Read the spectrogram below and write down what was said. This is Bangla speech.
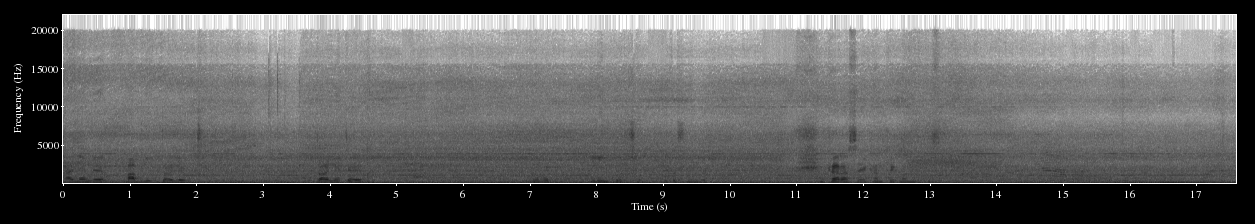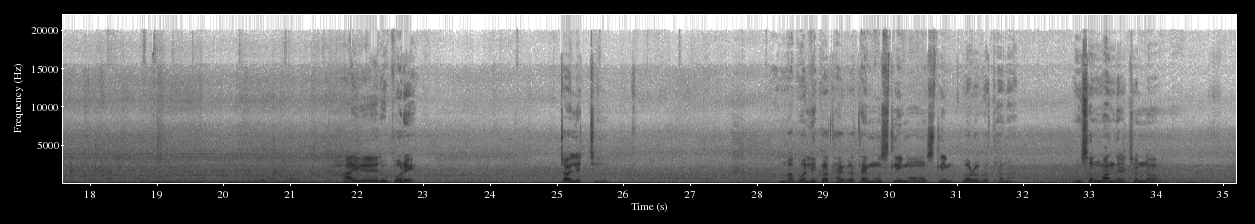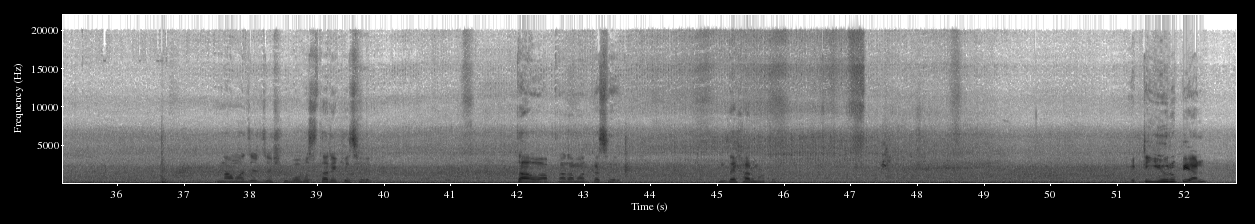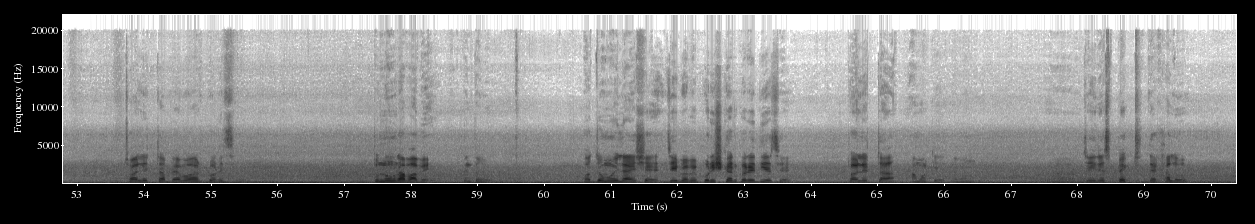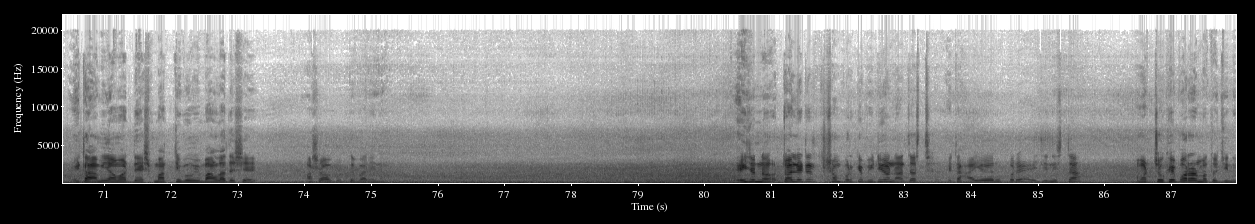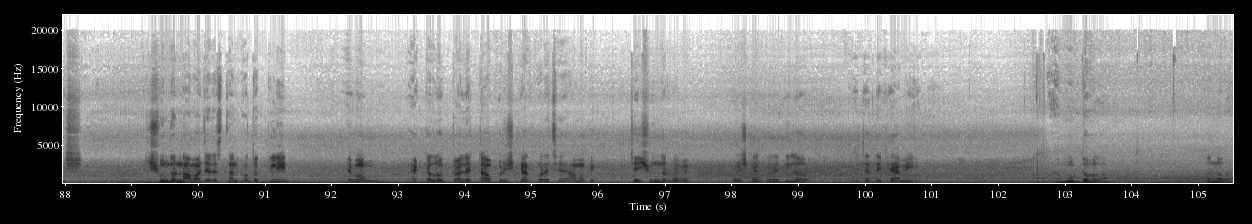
থাইল্যান্ডের পাবলিক টয়লেট টয়লেটে রোবট ক্লিন করছে। কত সুন্দর। শিকার আছে এখান থেকে অনেক কিছু। হাইওয়ের উপরে টয়লেটটি আমরা বলি কথা কথায়, মুসলিম অমুসলিম বড় কথা না। মুসলমানদের জন্য নামাজের যে সুব্যবস্থা রেখেছে, তাও আপনার আমার কাছে দেখার মতো। একটি ইউরোপিয়ান টয়লেটটা ব্যবহার করেছে। একটু নোংরা পাবে। কিন্তু ভদ্রমহিলা এসে যেইভাবে পরিষ্কার করে দিয়েছে টয়লেটটা আমাকে এবং যেই রেসপেক্ট দেখাল, এটা আমি আমার দেশ মাতৃভূমি বাংলাদেশে আশাও করতে পারি না। এই জন্য টয়লেটের সম্পর্কে ভিডিও না জাস্ট এটা হাইওয়ের উপরে এই জিনিসটা আমার চোখে পড়ার মতো জিনিস। কি সুন্দর নামাজের স্থান, কত ক্লিন এবং একটা লোক টয়লেটটা অপরিষ্কার করেছে, আমাকে যেই সুন্দরভাবে পরিষ্কার করে দিল, এটা দেখে আমি মুগ্ধ হলাম। ধন্যবাদ।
